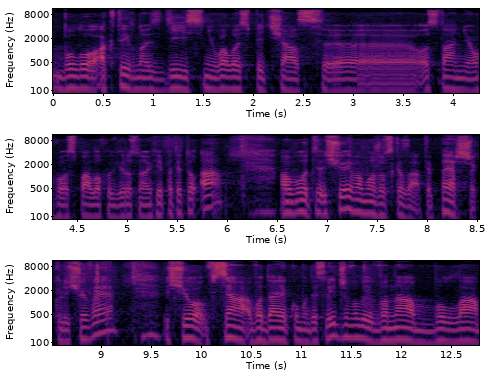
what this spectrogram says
було активно здійснювалось під час останнього спалаху вірусного гепатиту А. А от що я вам можу сказати? Перше, ключове, що вся вода, яку ми досліджували, вона була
